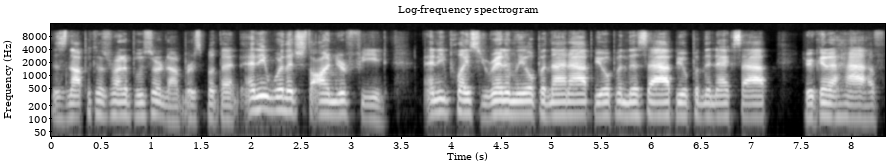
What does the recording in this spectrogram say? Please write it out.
This is not because we're trying to boost our numbers, but that anywhere that's just on your feed, any place you randomly open that app, you open this app, you open the next app, you're going to have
